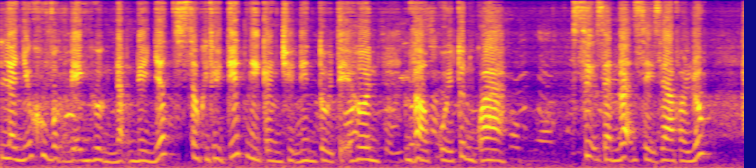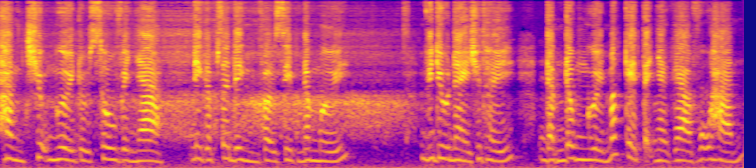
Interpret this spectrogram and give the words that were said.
là những khu vực bị ảnh hưởng nặng nề nhất sau khi thời tiết ngày càng trở nên tồi tệ hơn vào cuối tuần qua. Sự gián đoạn xảy ra vào lúc hàng triệu người đổ xô về nhà để gặp gia đình vào dịp năm mới. Video này cho thấy đám đông người mắc kẹt tại nhà ga Vũ Hán.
